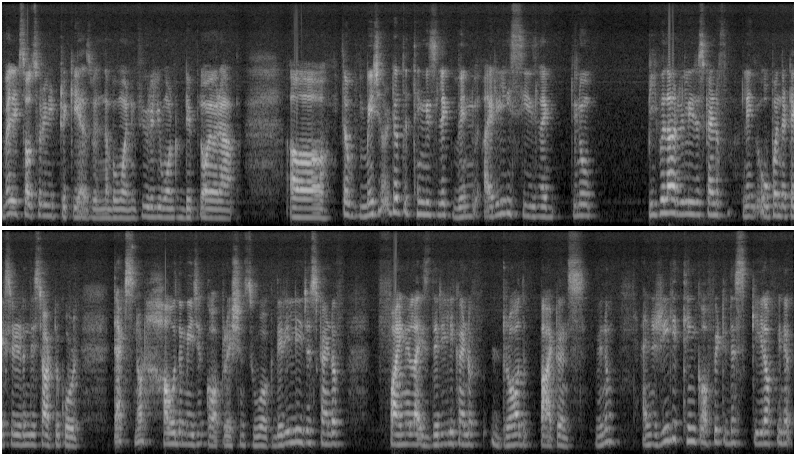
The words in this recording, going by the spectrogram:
Well it's also really tricky as well. Number one if you really want to deploy your app uh, the majority of the thing is like when I really see like you know people are really just kind of like open the text editor and they start to code. That's not how the major corporations work. They really just kind of finalize they really kind of draw the patterns you know and really think of it in the scale of in a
